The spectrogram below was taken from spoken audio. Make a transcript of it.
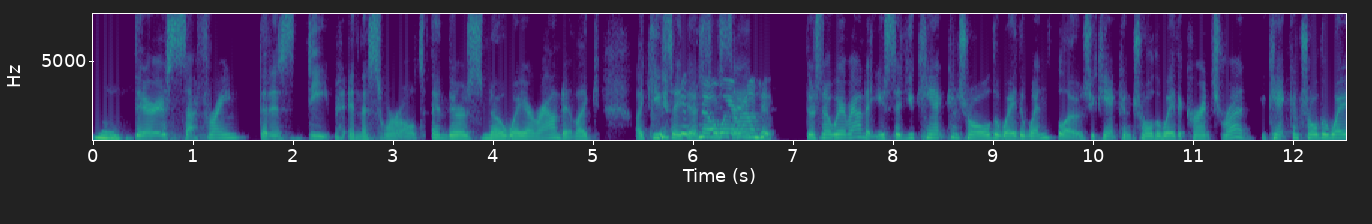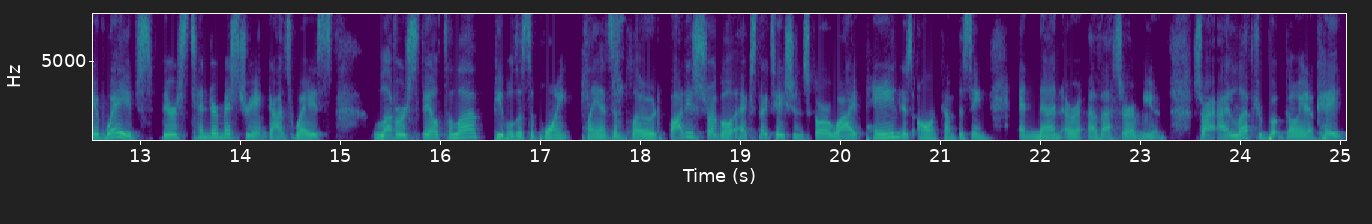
mm. there is suffering that is deep in this world and there's no way around it. Like, like you say this, no way around it. There's no way around it. You said you can't control the way the wind blows. You can't control the way the currents run. You can't control the way of waves. There's tender mystery in God's ways. Lovers fail to love, people disappoint, plans implode, bodies struggle, expectations go awry, pain is all encompassing, and none are, of us are immune. So I, I left your book going, okay,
